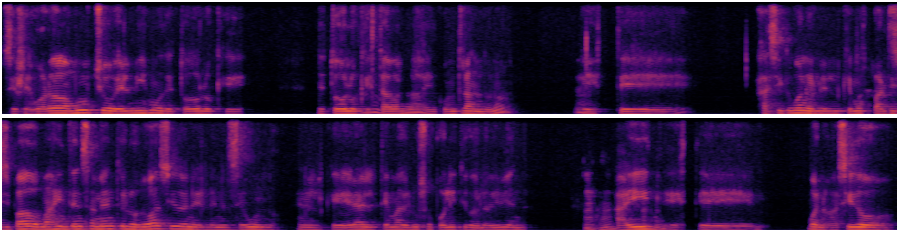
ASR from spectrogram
se resguardaba mucho él mismo de todo lo que, de todo lo que ah, estaba encontrando, ¿no? Mm. Este, así que bueno, el que hemos participado más intensamente los dos ha sido en el, en el segundo, en el que era el tema del uso político de la vivienda. Ahí, este, bueno, ha sido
